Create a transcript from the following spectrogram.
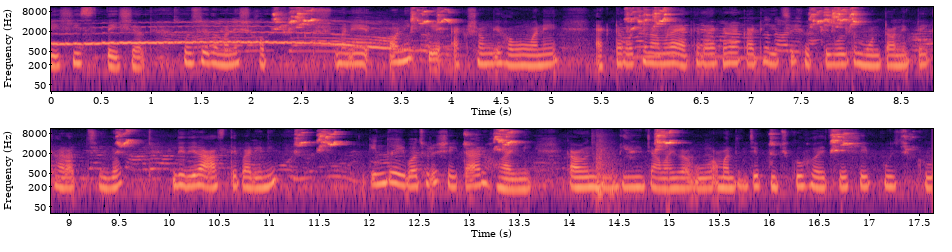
বেশি স্পেশাল বুঝলে তো মানে সব মানে অনেককে একসঙ্গে হব। মানে একটা বছর আমরা একা একা কাটিয়েছি, সত্যি বলতে মনটা অনেকটাই খারাপ ছিল। দিদিরা আসতে পারিনি। কিন্তু এই বছরে সেইটা আর হয়নি। কারণ দিদি, জামাইবাবু, আমাদের যে পুচকু হয়েছে, সেই পুচকু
